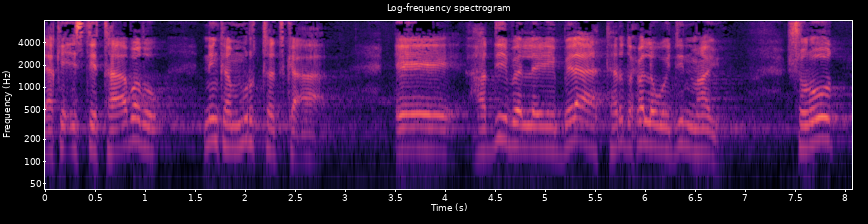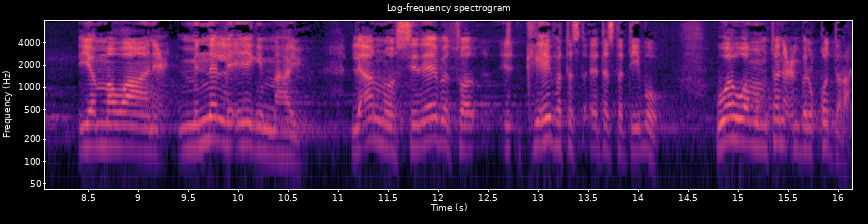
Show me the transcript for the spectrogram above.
Laakiin istitaabadu ninka murtadka ah ee haddiiba layidhi bilaa tarad waxba la weydiin maayo shuruud iyo mawaanic midna la eegi maayo liannu sideeba kayfa tastatiibuhu wa huwa mumtanicun bilqudra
